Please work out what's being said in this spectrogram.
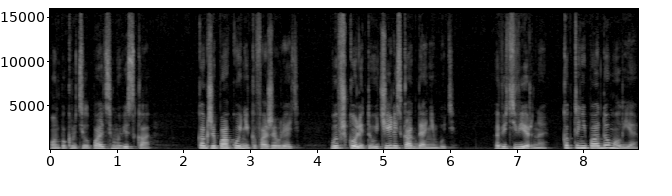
Он покрутил пальцем у виска. Как же покойников оживлять? Вы в школе-то учились когда-нибудь? А ведь верно. Как-то не подумал я.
